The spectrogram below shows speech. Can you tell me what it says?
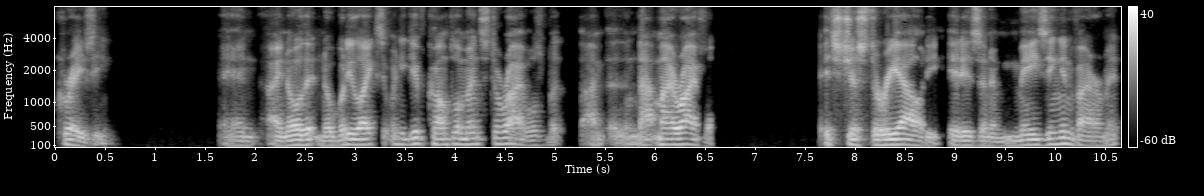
crazy. And I know that nobody likes it when you give compliments to rivals, but I'm not my rival. It's just the reality. It is an amazing environment.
